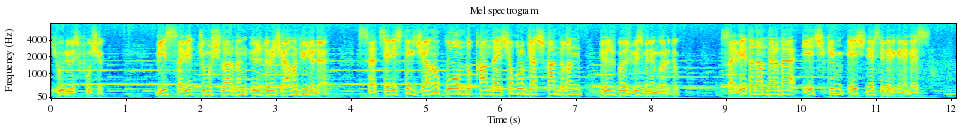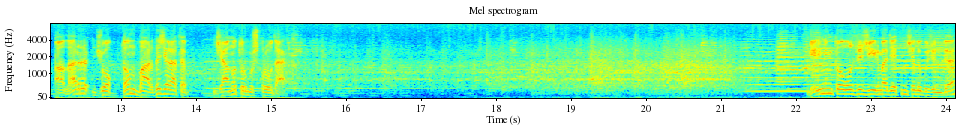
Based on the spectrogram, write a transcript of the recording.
юлиус фучик биз совет жумушчуларынын өздөрү жаңы дүйнөнү социалисттик жаңы коомду кандайча куруп жатышкандыгын өз көзүбүз менен көрдүк совет адамдарына эч ким эч нерсе берген эмес алар жоктон барды жаратып жаңы турмуш курууда бир миң тогуз жүз жыйырма жетинчи жылы күзүндө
